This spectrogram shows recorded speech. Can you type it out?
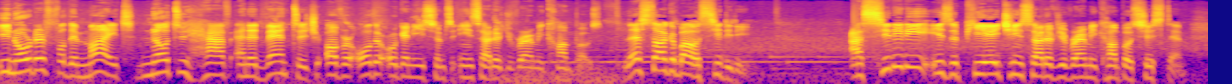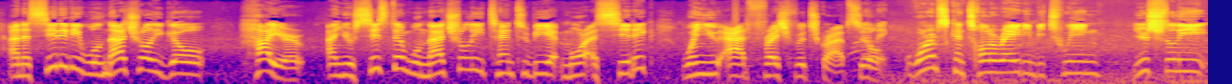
in order for the mite not to have an advantage over other organisms inside of your vermicompost. Let's talk about acidity. Acidity is the pH inside of your vermicompost system. And acidity will naturally go higher and your system will naturally tend to be more acidic when you add fresh food scraps. So worms can tolerate in between usually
